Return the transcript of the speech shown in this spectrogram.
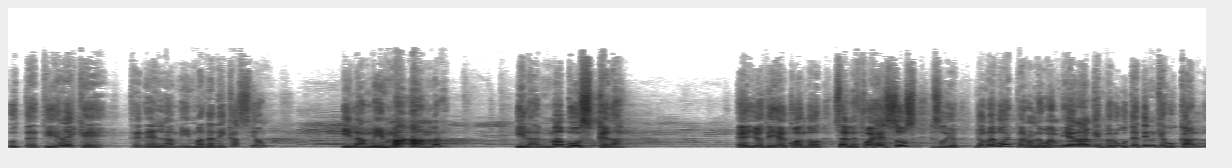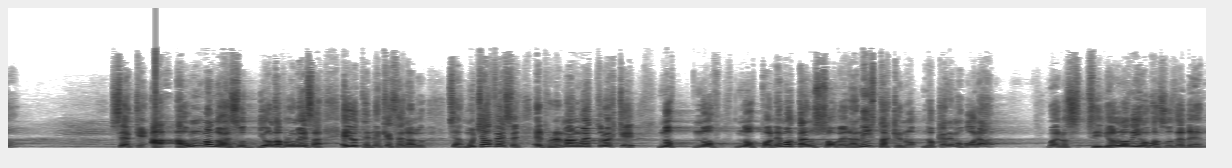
Usted tiene que tener la misma dedicación y la misma hambre y la misma búsqueda. Ellos dije cuando se le fue Jesús, Jesús dijo, yo me voy, pero le voy a enviar a alguien, pero usted tiene que buscarlo. O sea que aún cuando Jesús dio la promesa, ellos tenían que hacer algo. O sea, muchas veces el problema nuestro es que nos, nos, ponemos tan soberanistas que no, no queremos orar. Bueno, si Dios lo dijo, va a suceder.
